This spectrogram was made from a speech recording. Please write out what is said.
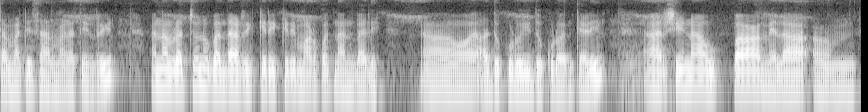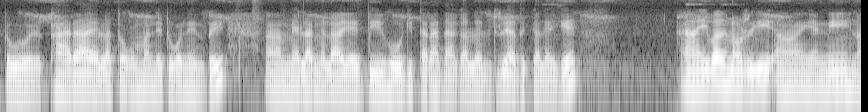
ಟಮಾಟಿ ಸಾರು ಮಾಡತ್ತೀನಿ ರೀ ನಮ್ಮ ರಚ್ಚನು ರೀ, ಕಿರಿ ಮಾಡ್ಕೋತ ನಾನು ಬಲಿ ಅದು ಕೊಡು, ಇದು ಕೊಡು ಅಂಥೇಳಿ ಅರಿಶಿಣ, ಉಪ್ಪು, ಆಮೇಲೆ ಖಾರ ಎಲ್ಲ ತೊಗೊಂಬಂದು ಇಟ್ಕೊಂಡೀನಿ ರೀ ಮೇಲ ಮೇಲ ಎದ್ದು ಹೋಗಿ ತರೋದಾಗಲ್ಲಲ್ರಿ ಅದಕ್ಕಲೆಗೆ ಇವಾಗ ನೋಡ್ರಿ ಎಣ್ಣೆನ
